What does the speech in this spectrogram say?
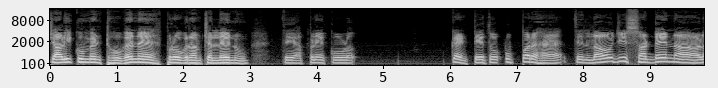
40 ਕੁ ਮਿੰਟ ਹੋ ਗਏ ਨੇ ਪ੍ਰੋਗਰਾਮ ਚੱਲੇ ਨੂੰ ਤੇ ਆਪਣੇ ਕੋਲ ਘੰਟੇ ਤੋਂ ਉੱਪਰ ਹੈ ਤੇ ਲਓ ਜੀ ਸਾਡੇ ਨਾਲ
